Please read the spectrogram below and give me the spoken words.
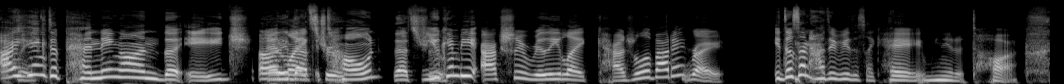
I Like- think depending on the age Uh, and like that's tone, That's true. you can be actually really like casual about it. right. It doesn't have to be this like, hey, we need to talk.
